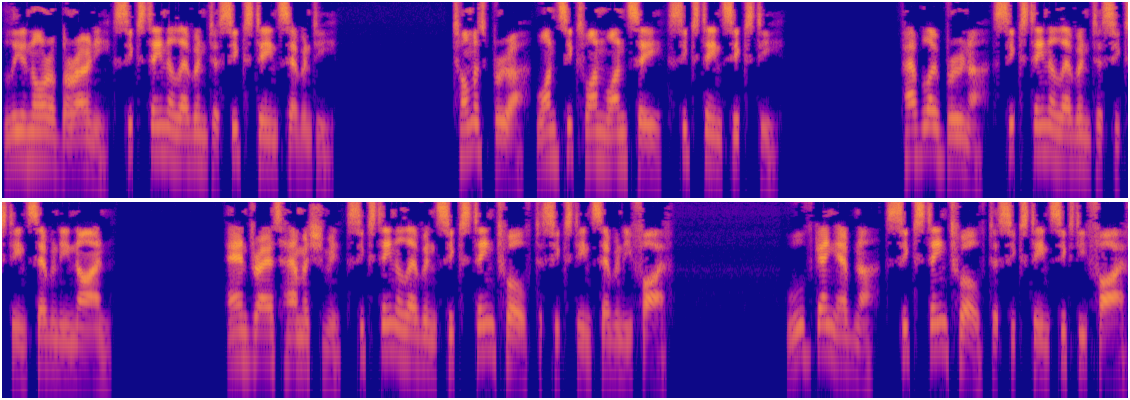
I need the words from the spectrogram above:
Leonora Baroni (1611–1670), Thomas Brewer (1611 c. 1660), Pablo Bruna (1611–1679), Andreas Hammerschmidt (1611–1612–1675), Wolfgang Ebner (1612–1665),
